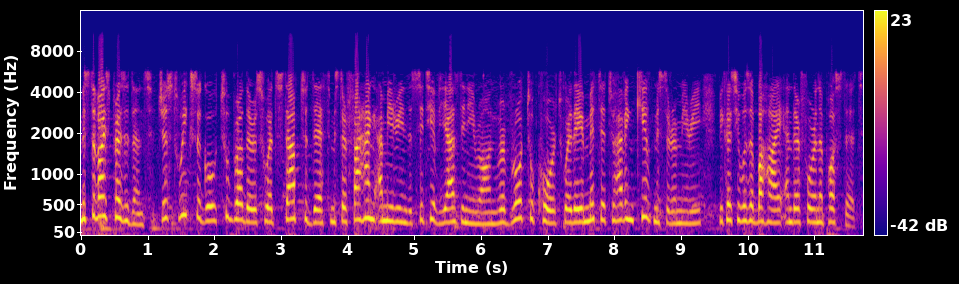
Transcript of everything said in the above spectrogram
Mr. Vice President, just weeks ago, two brothers who had stabbed to death Mr. Farhang Amiri in the city of Yazd in Iran were brought to court where they admitted to having killed Mr. Amiri because he was a Baha'i and therefore an apostate.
